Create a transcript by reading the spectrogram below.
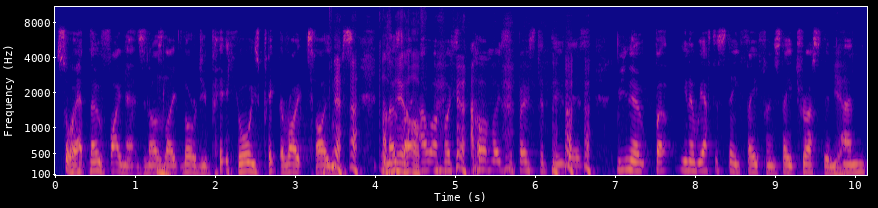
so I had no finance, and I was mm. like, "Lord, you pick, you always pick the right times." and I was like, how am, I, how am I supposed to do this?" but, you know, but you know, we have to stay faithful and stay trusting. Yeah. And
